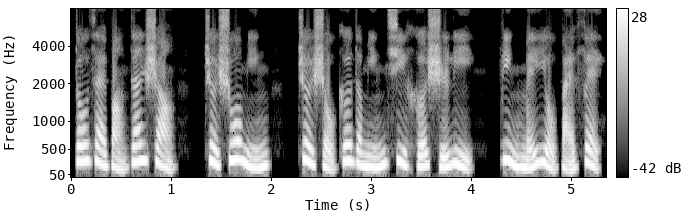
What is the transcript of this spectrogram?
都在榜单上，这说明这首歌的名气和实力并没有白费。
